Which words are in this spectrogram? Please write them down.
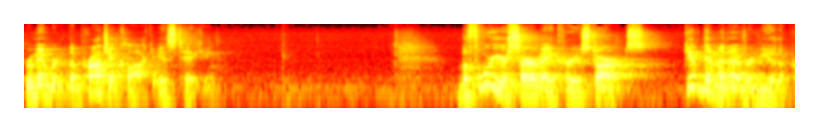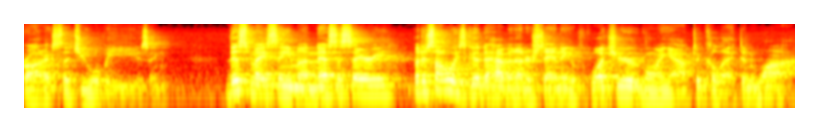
remember, the project clock is ticking. Before your survey crew starts, give them an overview of the products that you will be using. This may seem unnecessary, but it's always good to have an understanding of what you're going out to collect and why.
